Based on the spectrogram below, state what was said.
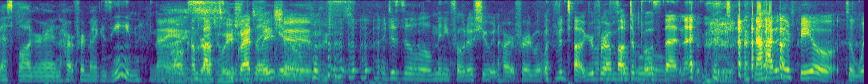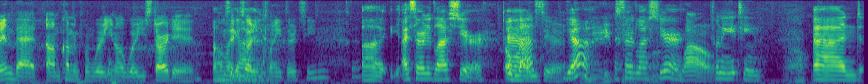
best blogger in Hartford Magazine. nice. Wow, congratulations. Congratulations. I just did a little mini photo shoot in Hartford with my photographer. Oh, I'm about so to cool. post that next. now, how did it feel to win that? Um, coming from where you know where you started. Oh you my said you started in 2013. Uh, I started last year. Oh, last year. Yeah, I started last wow. year. Wow. 2018. Wow. And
